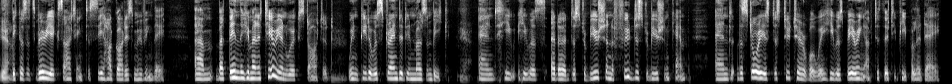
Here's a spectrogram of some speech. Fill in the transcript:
yeah. because it's very exciting to see how God is moving there. Um, but then the humanitarian work started mm. when Peter was stranded in Mozambique. Yeah. And he, he was at a distribution, a food distribution camp. And the story is just too terrible, where he was bearing up to 30 people a day.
